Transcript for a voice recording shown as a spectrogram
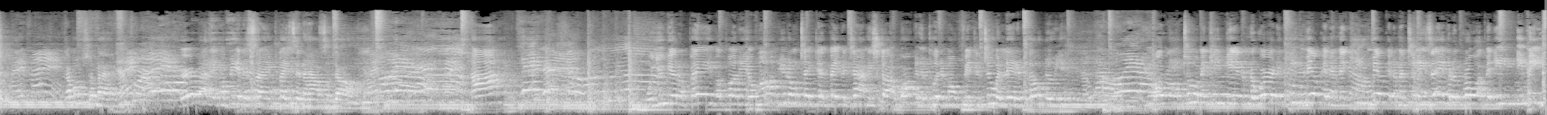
Amen. Come on, somebody. That's right. Everybody ain't gonna be in the same place in the house of God. Huh? When you get a babe up under your arm, you don't take that baby time he start walking and put him on 52 and let him go, do you? You hold on to him and keep giving him the word and keep milking him and keep milking him until he's able to grow up and eat, eat meat.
